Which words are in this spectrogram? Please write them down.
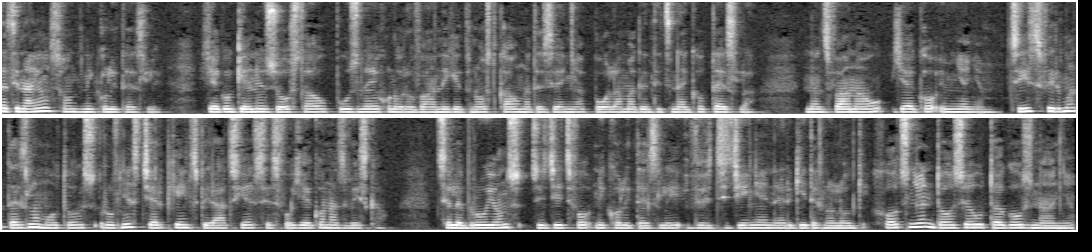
Zaczynając od Nikoli Tesli, jego geniusz został później honorowany jednostką nadrzędzenia pola magnetycznego Tesla, nazwaną jego imieniem. Dziś firma Tesla Motors również czerpie inspirację ze swojego nazwiska, celebrując dziedzictwo Nikoli Tesli w dziedzinie energii i technologii. Choć nie dożył tego uznania,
